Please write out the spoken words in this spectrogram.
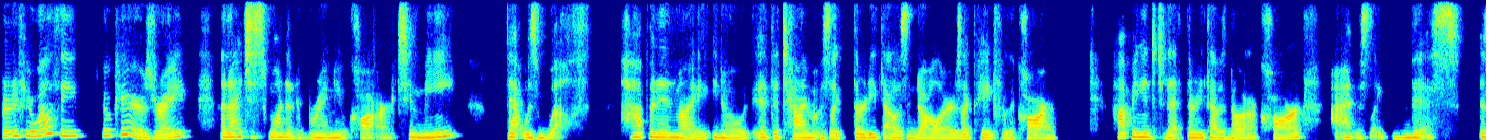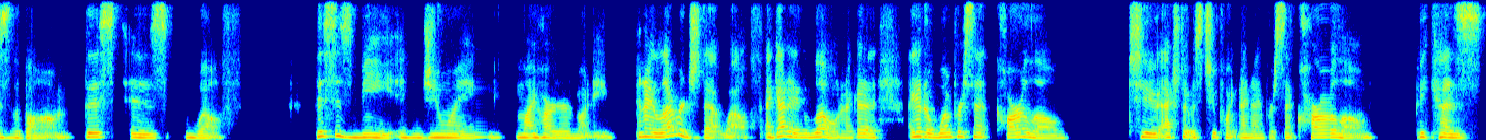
But if you're wealthy, who cares, right? And I just wanted a brand new car. To me, that was wealth. Hopping in my, you know, at the time it was like $30,000 I paid for the car. Hopping into that $30,000 car, I was like, this is the bomb. This is wealth. This is me enjoying my hard-earned money. And I leveraged that wealth. I got a loan. I got a I got a 1% car loan to actually it was 2.99% car loan because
